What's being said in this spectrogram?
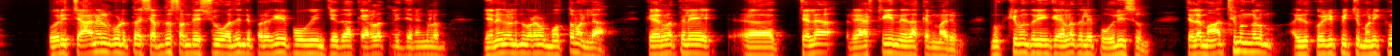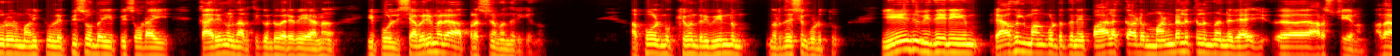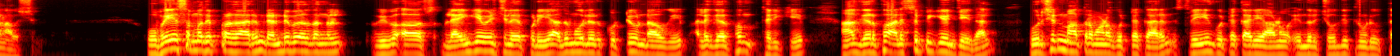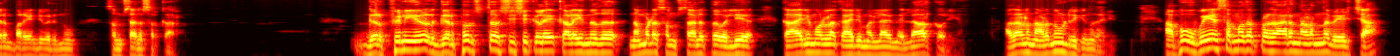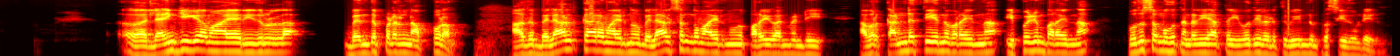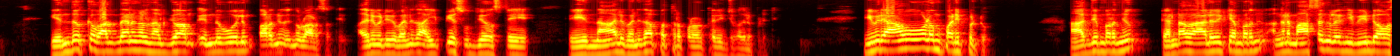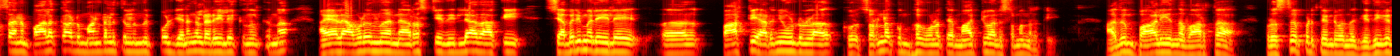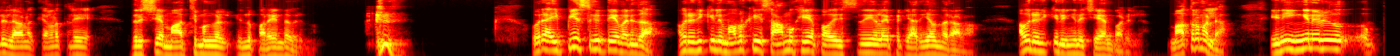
ഒരു ചാനൽ കൊടുത്ത ശബ്ദ സന്ദേശവും അതിന്റെ പിറകെ പോവുകയും ചെയ്ത കേരളത്തിലെ ജനങ്ങളും ജനങ്ങൾ എന്ന് പറയുമ്പോൾ മൊത്തമല്ല കേരളത്തിലെ ചില രാഷ്ട്രീയ നേതാക്കന്മാരും മുഖ്യമന്ത്രിയും കേരളത്തിലെ പോലീസും ചില മാധ്യമങ്ങളും ഇത് കൊഴിപ്പിച്ച് മണിക്കൂറുകൾ മണിക്കൂറുകൾ ബൈ എപ്പിസോഡായി കാര്യങ്ങൾ നടത്തിക്കൊണ്ട് വരവെയാണ് ഇപ്പോൾ ശബരിമല പ്രശ്നം വന്നിരിക്കുന്നത്. അപ്പോൾ മുഖ്യമന്ത്രി വീണ്ടും നിർദ്ദേശം കൊടുത്തു. ഏത് വിധേനയും രാഹുൽ മാങ്കൂട്ടത്തിനെ പാലക്കാട് മണ്ഡലത്തിൽ നിന്ന് തന്നെ അറസ്റ്റ് ചെയ്യണം. അതാണ് ആവശ്യം. ഉഭയസമ്മതിപ്രകാരം രണ്ടുപേർ തങ്ങൾ ആ, ലൈംഗിക വീഴ്ചയിൽ ഏർപ്പെടുകയും അതുമൂലം ഒരു കുട്ടി ഉണ്ടാവുകയും അല്ലെങ്കിൽ ഗർഭം ധരിക്കുകയും ആ ഗർഭം അലസിപ്പിക്കുകയും ചെയ്താൽ പുരുഷൻ മാത്രമാണോ കുറ്റക്കാരൻ? സ്ത്രീയും കുറ്റക്കാരിയാണോ എന്നൊരു ചോദ്യത്തിനോട് ഉത്തരം പറയേണ്ടി വരുന്നു സംസ്ഥാന സർക്കാർ. ഗർഭിണികൾ ഗർഭസ്ഥ ശിശുക്കളെ കളയുന്നത് നമ്മുടെ സംസ്ഥാനത്ത് വലിയ കാര്യമുള്ള കാര്യമല്ല എന്ന് എല്ലാവർക്കും അറിയാം. അതാണ് നടന്നുകൊണ്ടിരിക്കുന്ന കാര്യം. അപ്പോൾ ഉഭയസമ്മതപ്രകാരം നടന്ന വീഴ്ച ലൈംഗികമായ രീതിയിലുള്ള ബന്ധപ്പെടലിനപ്പുറം അത് ബലാത്കാരമായിരുന്നു ബലാത്സംഗമായിരുന്നു എന്ന് പറയുവാൻ വേണ്ടി അവർ കണ്ടെത്തി എന്ന് പറയുന്ന ഇപ്പോഴും പറയുന്ന പൊതുസമൂഹത്തിന് അറിയാത്ത യുവതികളെടുത്ത് വീണ്ടും പ്രസ് ചെയ്തുകൊണ്ടേയിരുന്നു. എന്തൊക്കെ വാഗ്ദാനങ്ങൾ നൽകാം എന്ന് പോലും പറഞ്ഞു എന്നുള്ളതാണ് സത്യം. അതിനുവേണ്ടി ഒരു വനിതാ ഐ പി എസ് ഉദ്യോഗസ്ഥയെ ഈ നാല് വനിതാ പത്രപ്രവർത്തകരെ ചുമതലപ്പെടുത്തി. ഇവരാവോളം പണിപ്പെട്ടു. ആദ്യം പറഞ്ഞു രണ്ടാമത് ആലോചിക്കാൻ പറഞ്ഞു. അങ്ങനെ മാസം കഴിഞ്ഞ് വീണ്ടും അവസാനം പാലക്കാട് മണ്ഡലത്തിൽ നിന്ന് ഇപ്പോൾ ജനങ്ങളുടെ ഇടയിലേക്ക് നിൽക്കുന്ന അയാളെ അവിടെ നിന്ന് തന്നെ അറസ്റ്റ് ചെയ്ത് ഇല്ലാതാക്കി ശബരിമലയിലെ പാർട്ടി അറിഞ്ഞുകൊണ്ടുള്ള സ്വർണ കുംഭകോണത്തെ മാറ്റുവാൻ ശ്രമം നടത്തി. അതും പാളി എന്ന വാർത്ത പ്രസിദ്ധപ്പെടുത്തേണ്ടി വന്ന ഗതികേടിലാണ് കേരളത്തിലെ ദൃശ്യ മാധ്യമങ്ങൾ ഇന്ന് പറയേണ്ടി വരുന്നു. ഒരു ഐ പി എസ് കിട്ടിയ വനിത അവരൊരിക്കലും അവർക്ക് ഈ സാമൂഹിക പരിസ്ഥിതികളെ പറ്റി അറിയാവുന്ന ഒരാളാണ്. അവരൊരിക്കലും ഇങ്ങനെ ചെയ്യാൻ പാടില്ല. മാത്രമല്ല ഇനി ഇങ്ങനൊരു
